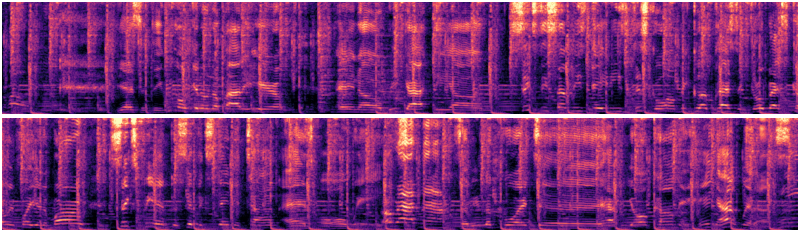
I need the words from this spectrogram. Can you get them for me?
Come on. Yes, indeed. We're going to get on up out of here. And uh, we got the um, 60s, 70s, 80s Disco R&B Club Classic Throwbacks coming for you tomorrow, 6 p.m. Pacific Standard Time, as always. All right now. So we look forward to having y'all come and hang out with us.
